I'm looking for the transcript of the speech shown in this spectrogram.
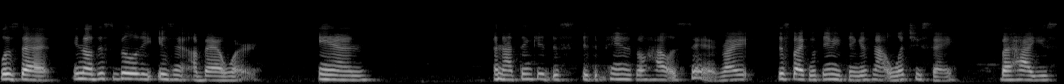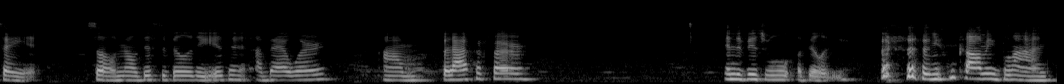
was that you know disability isn't a bad word, and and I think it just, it depends on how it's said, right? Just like with anything, it's not what you say, but how you say it. So no, disability isn't a bad word, um, but I prefer individual ability. you can call me blind,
